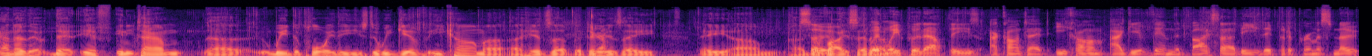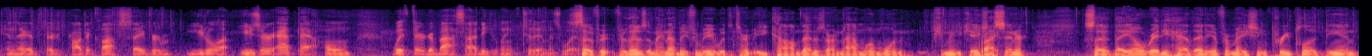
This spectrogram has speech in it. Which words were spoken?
I know that, that if anytime uh, we deploy these, do we give ECOM a, a heads up that there Yeah. is a a, um, a So device at when a, we put out these, I contact Ecom. I give them the device ID. They put a premise note in there that there's a Project Lifesaver utili- user at that home with their device ID linked to them as well. So for, for those that may not be familiar with the term ECOM, that is our 911 communication Right. center. So they already have that information pre-plugged in,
